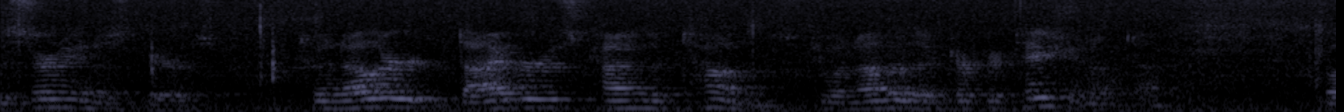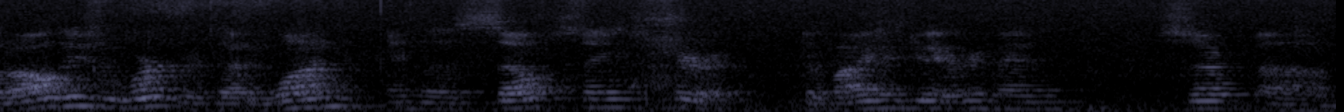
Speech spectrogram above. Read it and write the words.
discerning of spirits, to another divers kinds of tongues, to another the interpretation of tongues. But all these work with that one and the self-same Spirit, dividing to every man sev- um,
